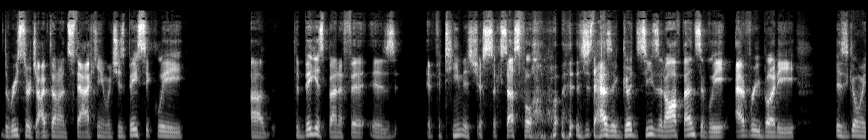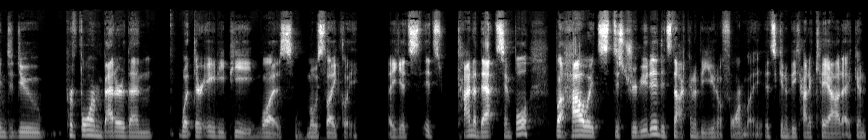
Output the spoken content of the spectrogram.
the research i've done on stacking which is basically uh, the biggest benefit is if a team is just successful, it just has a good season offensively, everybody is going to do perform better than what their ADP was most likely. Like it's it's kind of that simple, but how it's distributed, it's not going to be uniformly. It's going to be kind of chaotic, and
